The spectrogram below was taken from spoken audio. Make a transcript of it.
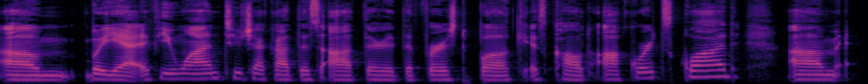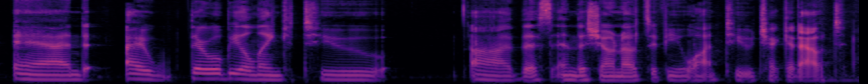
Um, but yeah, if you want to check out this author, the first book is called Awkward Squad. Um, and I there will be a link to uh, this in the show notes if you want to check it out.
